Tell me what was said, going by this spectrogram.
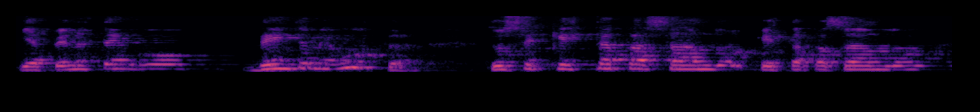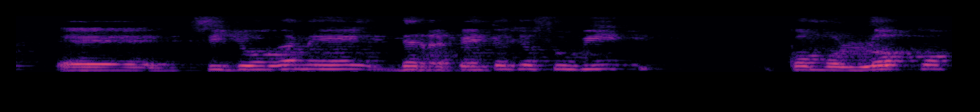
y apenas tengo 20 me gusta. Entonces, ¿qué está pasando? ¿Qué está pasando? Eh, si yo gané, de repente yo subí como loco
